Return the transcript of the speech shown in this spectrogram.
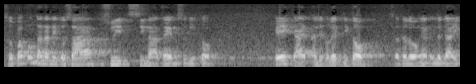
So papunta na dito sa switch C natin. So dito. Okay? Kahit alin ulit dito. Sa dalawang yan ilagay.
